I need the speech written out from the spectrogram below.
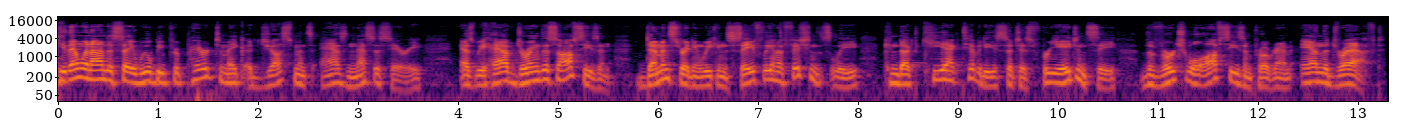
He then went on to say, We'll be prepared to make adjustments as necessary as we have during this offseason, demonstrating we can safely and efficiently conduct key activities such as free agency, the virtual offseason program, and the draft.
